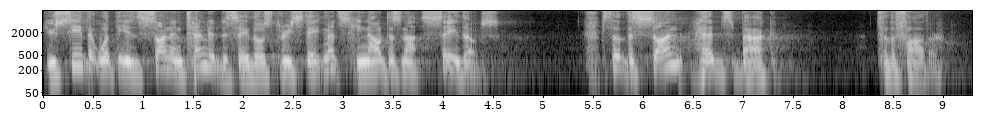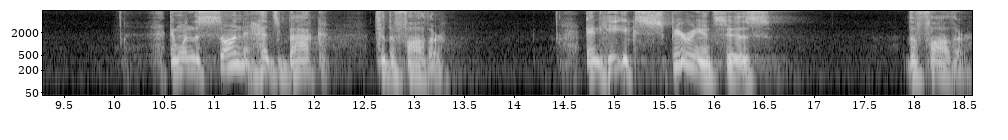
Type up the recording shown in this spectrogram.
you see that what the son intended to say, those three statements, he now does not say those. So the son heads back to the father. And when the son heads back to the father and he experiences the father,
